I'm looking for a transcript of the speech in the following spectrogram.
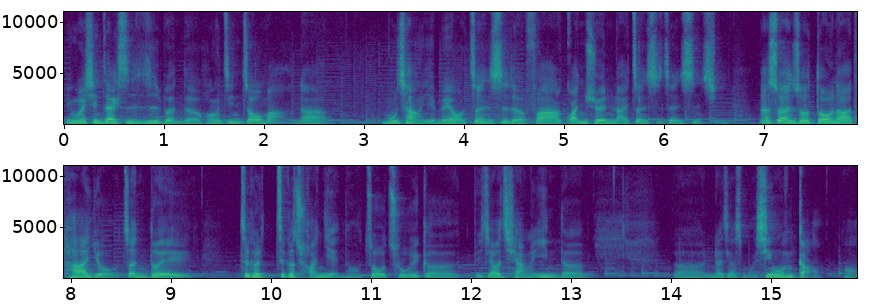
因为现在是日本的黄金周嘛，那母厂也没有正式的发官宣来证实这件事情。那虽然说 Dorna 他有针对这个这个传言哦，做出一个比较强硬的，呃，那叫什么新闻稿。哦，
